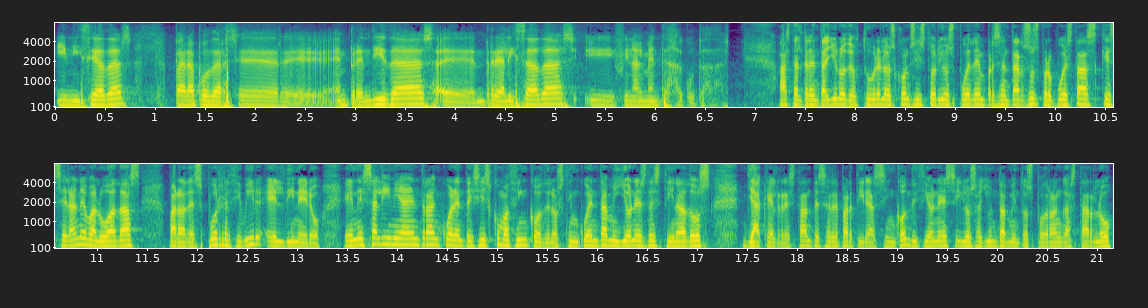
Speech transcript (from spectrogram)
iniciadas para poder ser eh, emprendidas, eh, realizadas y finalmente ejecutadas. Hasta el 31 de octubre los consistorios pueden presentar sus propuestas que serán evaluadas para después recibir el dinero. En esa línea entran 46,5 de los 50 millones destinados, ya que el restante se repartirá sin condiciones y los ayuntamientos podrán gastarlo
